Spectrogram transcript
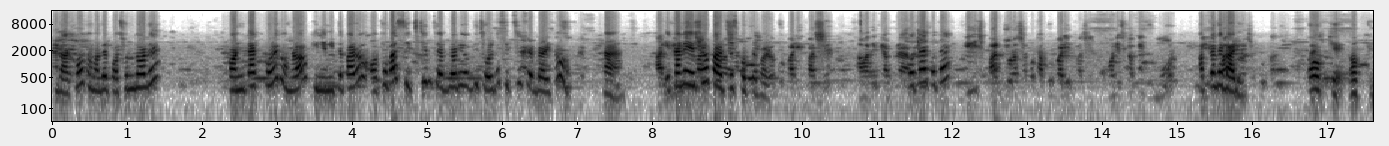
দেখো তোমাদের পছন্দ হলে কন্ট্যাক্ট করে তোমরাও কিনে নিতে পারো অথবা সিক্সটিন ফেব্রুয়ারি অবধি চলবে সিক্সটিন ফেব্রুয়ারি তো? হ্যাঁ। আর এখানে এসেও purchase করতে পারো। বাড়ির পাশে আমাদেরকে আপনারা কোথায় কোথায়? ইলিশ পাট জোড়াসাঁকো ঠাকুর বাড়ির পাশে প্লিজ মোর আপনাদের বাড়ি? ওকে ওকে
